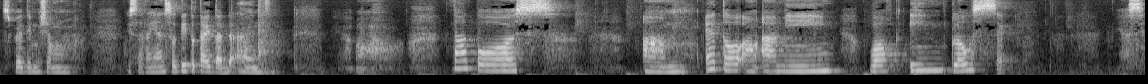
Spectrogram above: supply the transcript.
So, pwede mo siyang isara yan. So, dito tayo dadaan. Oh. Tapos, um, ito ang aming walk-in closet. Yes,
